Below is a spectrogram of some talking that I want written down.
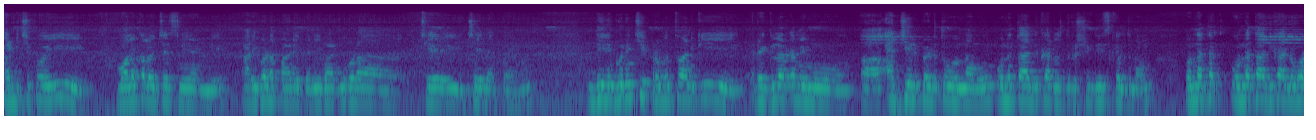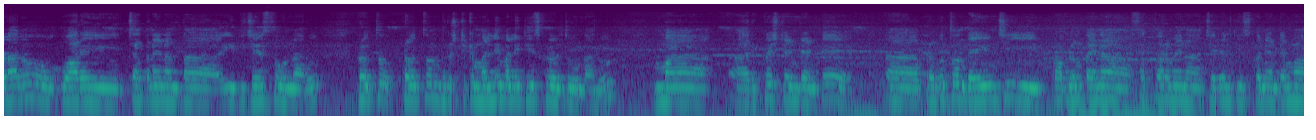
తడిచిపోయి మొలకలు వచ్చేసినాయి అండి అవి కూడా పాడైపోయినాయి. వాటిని కూడా చే చేయలేకపోయాము. దీని గురించి ప్రభుత్వానికి రెగ్యులర్గా మేము అర్జీలు పెడుతూ ఉన్నాము. ఉన్నతాధికారుల దృష్టికి తీసుకెళ్తున్నాము ఉన్నత ఉన్నతాధికారులు కూడాను వారి చేతనైనంత ఇది చేస్తూ ఉన్నారు. ప్రభుత్వ ప్రభుత్వం దృష్టికి మళ్ళీ మళ్ళీ తీసుకువెళ్తూ ఉన్నారు. మా రిక్వెస్ట్ ఏంటంటే ప్రభుత్వం దయించి ఈ ప్రాబ్లం పైన సత్వరమైన చర్యలు తీసుకొని అంటే మా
